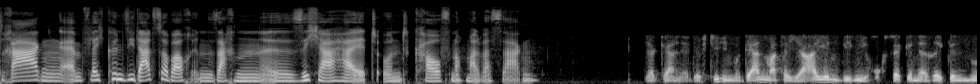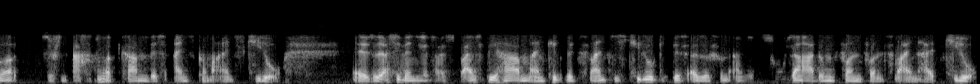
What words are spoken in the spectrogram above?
tragen. Ähm, vielleicht können Sie dazu aber auch in Sachen äh, Sicherheit und Kauf noch mal was sagen. Ja, gerne. Durch die modernen Materialien wiegen die Rucksäcke in der Regel nur zwischen 800 Gramm bis 1,1 Kilo. Äh, sodass Sie, wenn Sie jetzt als Beispiel haben, ein Kind mit 20 Kilo, gibt es also schon eine Zuladung von, von zweieinhalb Kilo.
